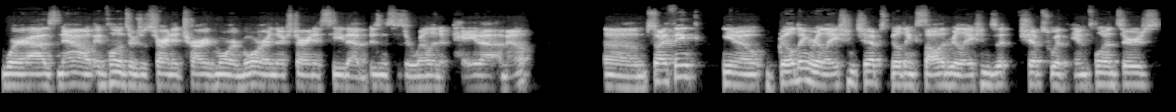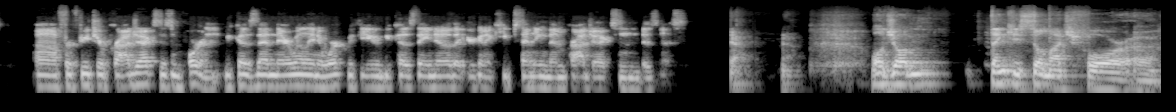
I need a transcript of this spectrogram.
Whereas now influencers are starting to charge more and more, and they're starting to see that businesses are willing to pay that amount. Um, so I think you know building relationships, building solid relationships with influencers uh, for future projects is important because then they're willing to work with you because they know that you're going to keep sending them projects and business. Yeah. yeah. Well, Jordan, thank you so much for uh,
